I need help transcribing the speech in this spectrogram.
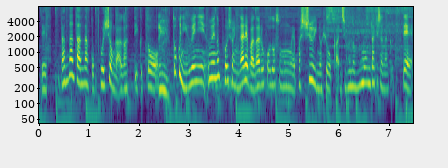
でだんだんだんだんこうポジションが上がっていくと、ええ。特に上に上のポジションになればなるほどそのやっぱ周囲の評価自分の部門だけじゃなくって、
